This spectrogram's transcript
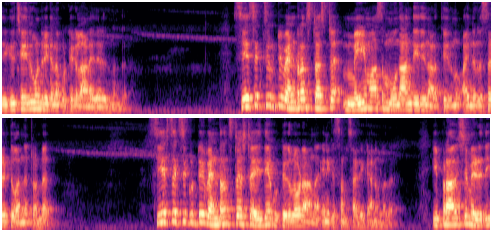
ഡിഗ്രി ചെയ്തുകൊണ്ടിരിക്കുന്ന കുട്ടികളാണ് ഇത് എഴുതുന്നത്. C S executive entrance test May മാസം മൂന്നാം തീയതി നടത്തിയിരുന്നു. അതിന്റെ റിസൾട്ട് വന്നിട്ടുണ്ട്. C S executive entrance test എഴുതിയ കുട്ടികളോടാണ് എനിക്ക് സംസാരിക്കാനുള്ളത്. ഇപ്രാവശ്യം എഴുതി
